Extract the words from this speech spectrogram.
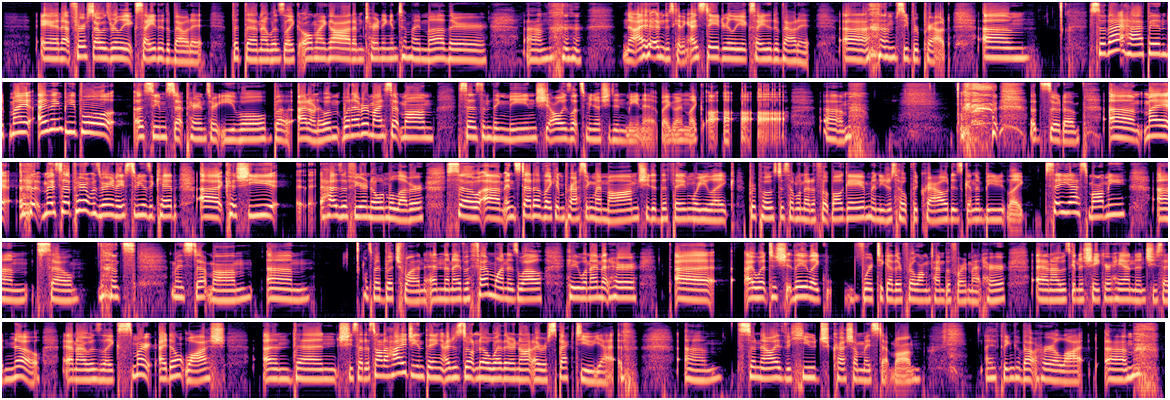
and at first I was really excited about it, but then I was like, oh my god, I'm turning into my mother. Um, no, I, am just kidding. I stayed really excited about it. Uh, I'm super proud. Um, so that happened. My I think people assume step parents are evil, but I don't know. Whenever my stepmom says something mean, she always lets me know she didn't mean it by going like ah ah ah ah. Um, that's so dumb. Um, my my step parent was very nice to me as a kid because she has a fear no one will love her. So um, instead of like impressing my mom, she did the thing where you like propose to someone at a football game and you just hope the crowd is gonna be like, say yes, mommy. Um, so that's my stepmom. Um, that's my butch one, and then I have a femme one as well. Who, when I met her, uh, I went to sh- they like were together for a long time before I met her and I was going to shake her hand and she said no. And I was like smart I don't wash. And then she said it's not a hygiene thing I just don't know whether or not I respect you yet. Um, so now I have a huge crush on my stepmom. I think about her a lot. Um,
